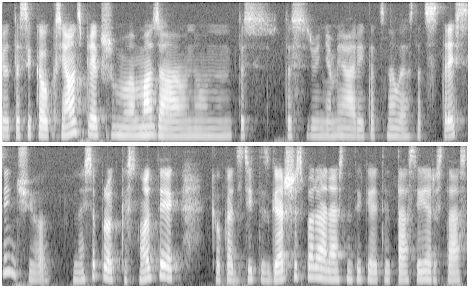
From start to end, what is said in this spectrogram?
jo tas ir kaut kas jauns priekš ma- mazā, un, un tas, tas ir viņam jā, arī tāds neliels tāds stresiņš, jo nesaprot, kas notiek, kaut kādas citas garšas parādās, ne tikai tās ierastās.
